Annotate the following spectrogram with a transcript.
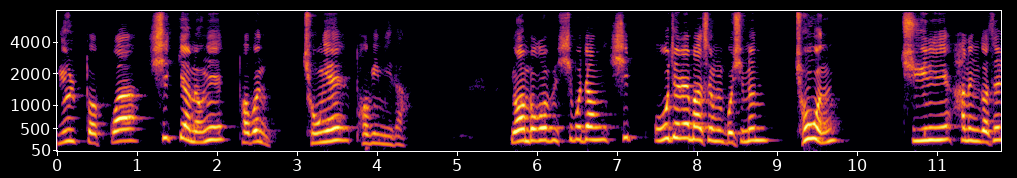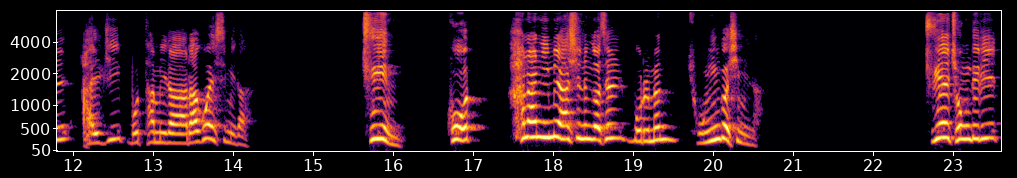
율법과 십계명의 법은 종의 법입니다. 요한복음 15장 15절의 말씀을 보시면 종은 주인이 하는 것을 알지 못함이라라고 했습니다. 주인 곧 하나님이 하시는 것을 모르면 종인 것입니다. 주의 종들이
